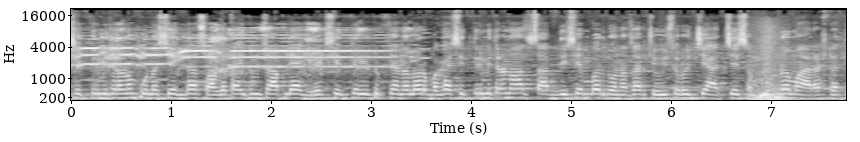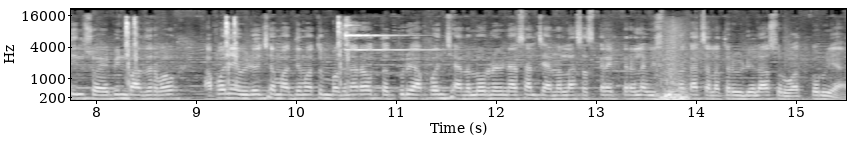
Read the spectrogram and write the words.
शेतकरी मित्रांनो पुनश्च एकदा स्वागत आहे तुमचं आपल्या ग्रेट शेतकरी युट्यूब चॅनलवर बघा शेतकरी मित्रांनो आज सात डिसेंबर दोन हजार चोवीस रोजचे आजचे संपूर्ण महाराष्ट्रातील सोयाबीन बाजारभाव आपण या व्हिडिओच्या माध्यमातून बघणार आहोत. तत्पूर्वी आपण चॅनलवर नवीन असाल चॅनलला सबस्क्राईब करायला विसरू नका. चला तर व्हिडिओला सुरुवात करूया.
